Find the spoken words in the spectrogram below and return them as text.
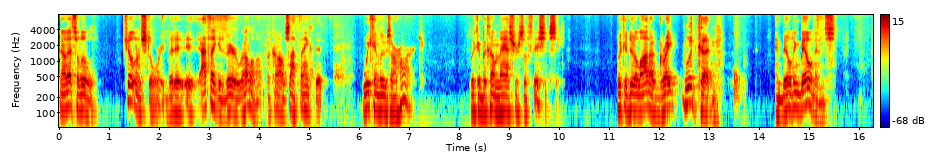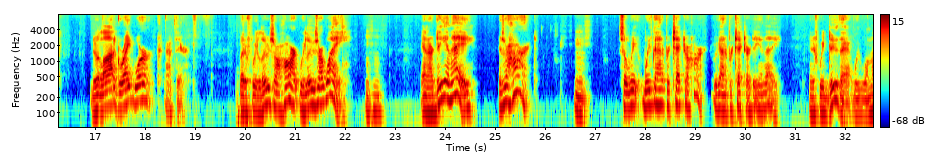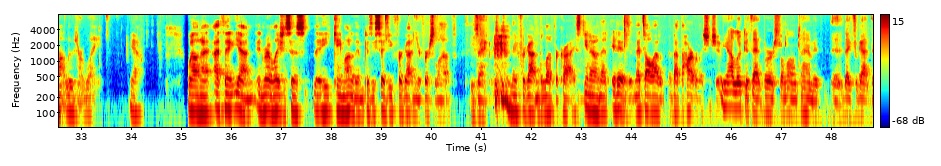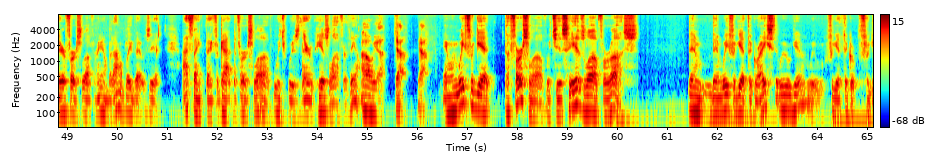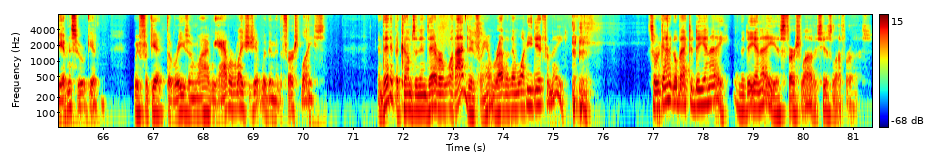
Now that's a little children's story, but it, it, I think it's very relevant because I think that we can lose our heart. We can become masters of efficiency. We could do a lot of great wood cutting and building buildings. Do a lot of great work out there. But if we lose our heart, we lose our way. Mhm. And our DNA is our heart. Mm. So we, we've got to protect our heart. We've got to protect our DNA. And if we do that, we will not lose our way. Yeah. Well, and I, I think, yeah, in Revelation says that he came onto them because he said, You've forgotten your first love. Exactly. They've forgotten the love for Christ, you know, and that it is. And that's all out of, about the heart relationship. yeah, I looked at that verse for a long time. It, uh, they forgot their first love for him, but I don't believe that was it. I think they forgot the first love, which was their his love for them. Oh, yeah. Yeah. Yeah. And when we forget the first love, which is his love for us, then then we forget the grace that we were given. We forget the forgiveness we were given. We forget the reason why we have a relationship with him in the first place. And then it becomes an endeavor what I do for him rather than what he did for me. so we got to go back to DNA. And the DNA is first love, is his love for us.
